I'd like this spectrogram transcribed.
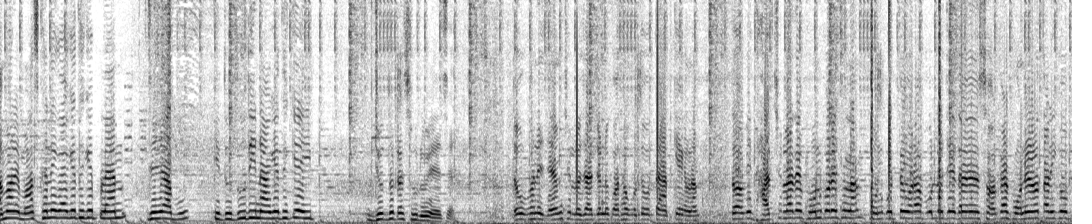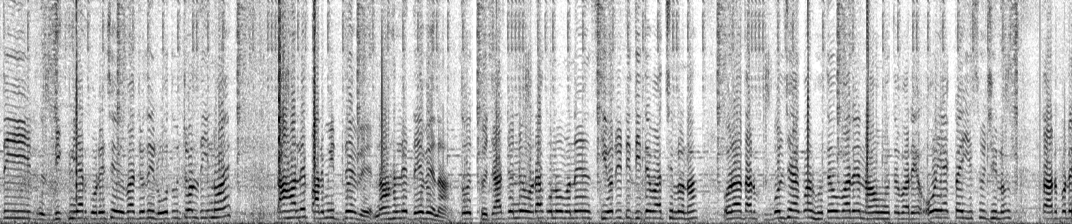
আমার মাঝখানেক আগে থেকে প্ল্যান যে যাব, কিন্তু দুদিন আগে থেকে এই যুদ্ধটা শুরু হয়েছে। তো ওখানে জ্যাম ছিল, যার জন্য কথা বলতে বলতে আটকে গেলাম। তো আমি ধারচুলাতে ফোন করেছিলাম। ফোন করতে ওরা বলল যে সরকার পনেরো তারিখ অবধি ডিক্লিয়ার করেছে। এবার যদি রোদ উজ্জ্বল দিন হয় তাহলে পারমিট দেবে না হলে দেবে না। তো তো যার জন্য ওরা কোনো মানে সিওরিটি দিতে পারছিল না। ওরা তার বলছে একবার হতেও পারে, নাও হতে পারে। ওই একটা ইস্যু ছিল। তারপরে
